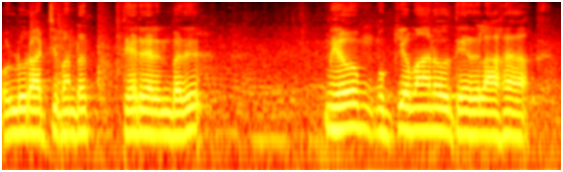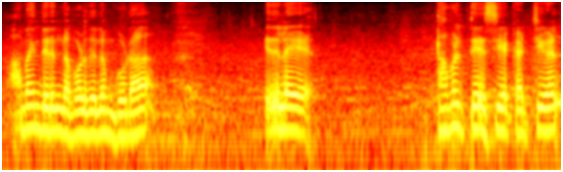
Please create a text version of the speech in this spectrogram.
உள்ளூராட்சி மன்ற தேர்தல் என்பது மிகவும் முக்கியமான ஒரு தேர்தலாக அமைந்திருந்த பொழுதிலும் கூட இதிலே தமிழ் தேசிய கட்சிகள்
